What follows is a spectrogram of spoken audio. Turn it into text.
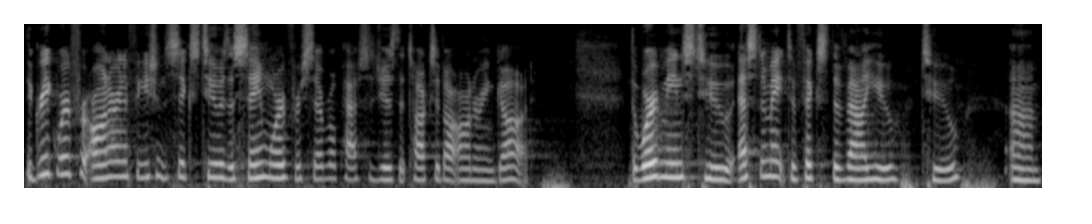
the Greek word for honor in Ephesians 6 2 is the same word for several passages that talks about honoring God. The word means to estimate, to fix the value to. Um,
